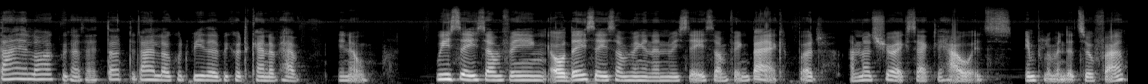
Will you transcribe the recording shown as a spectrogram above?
dialogue? Because I thought the dialogue would be that we could kind of have, you know, we say something or they say something and then we say something back. But I'm not sure exactly how it's implemented so far.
